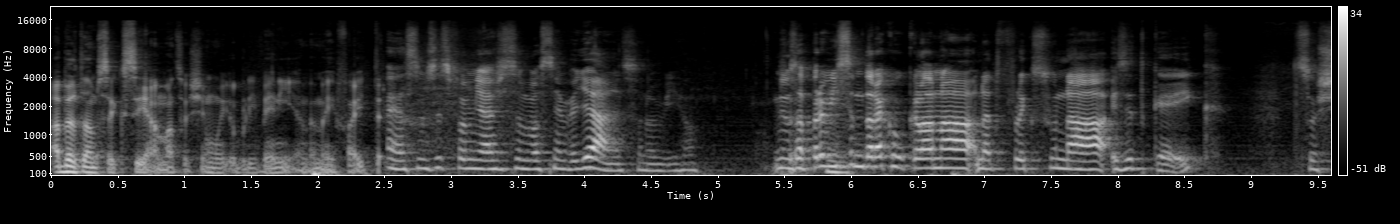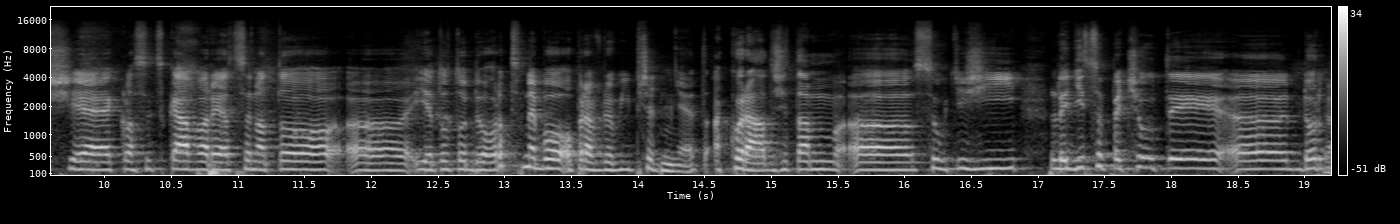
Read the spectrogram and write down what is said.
A byl tam Sexy Yama, což je můj oblíbený MMA fighter. A já jsem si vzpomněla, že jsem vlastně viděla něco nového. No za prvý jsem teda koukala na Netflixu na Is It Cake, což je klasická variace na to, uh, je to to dort nebo opravdový předmět, akorát, že tam uh, soutěží lidi, co pečou ty uh, dorty,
